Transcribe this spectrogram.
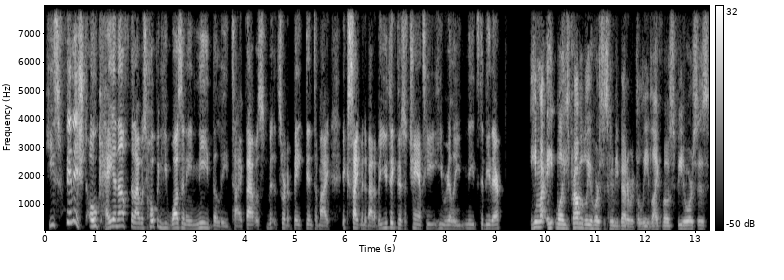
He's finished okay enough that I was hoping he wasn't a need the lead type. That was sort of baked into my excitement about it. But you think there's a chance he he really needs to be there? He might he, well he's probably a horse that's going to be better with the lead like most speed horses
